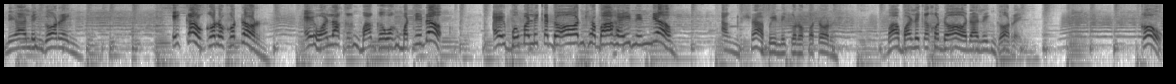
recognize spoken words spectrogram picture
ni Aling Goreng, Ikaw, Kurokotor, ay wala kang magawang matino. Ay bumalik ka doon sa bahay ninyo. Ang sabi ni Kurokotor, babalik ako doon, Aling Goreng. Kung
